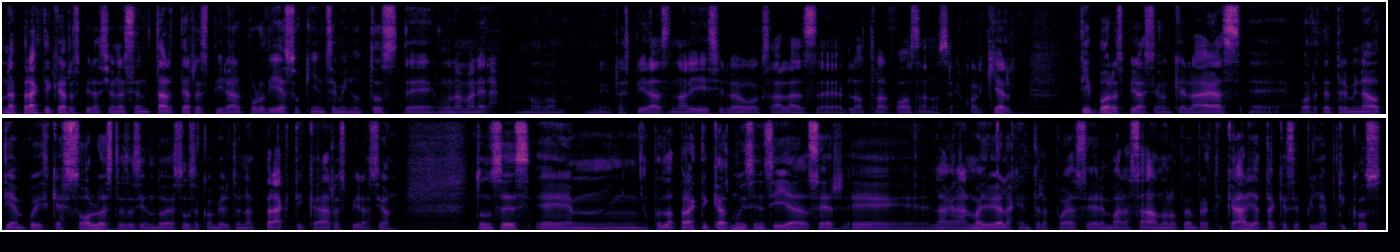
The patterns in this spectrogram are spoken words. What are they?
una práctica de respiración es sentarte a respirar por 10 o 15 minutos de una manera. No respiras nariz y luego exhalas eh, la otra fosa, no sé, cualquier tipo de respiración que la hagas eh, por determinado tiempo y que solo estés haciendo eso se convierte en una práctica de respiración. Entonces, em, pues la práctica es muy sencilla de hacer. Eh, la gran mayoría de la gente la puede hacer embarazada, no lo pueden practicar y ataques epilépticos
